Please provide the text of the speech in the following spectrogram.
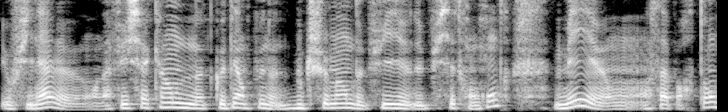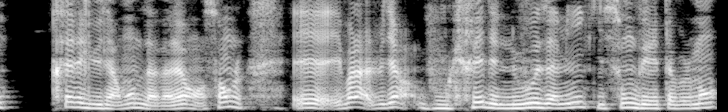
Et au final, on a fait chacun de notre côté un peu notre bout de chemin depuis depuis cette rencontre, mais en s'apportant très régulièrement de la valeur ensemble. Et, voilà, je veux dire, vous créez des nouveaux amis qui sont véritablement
